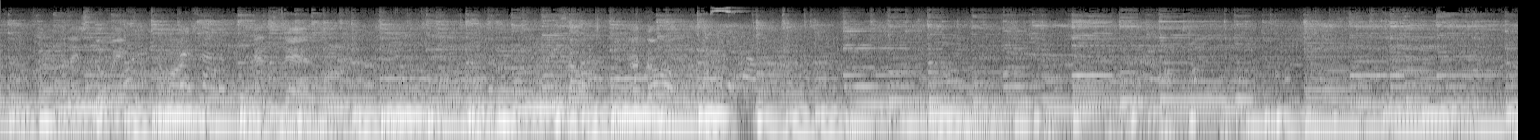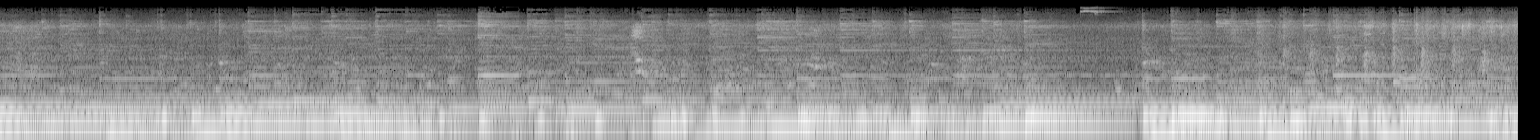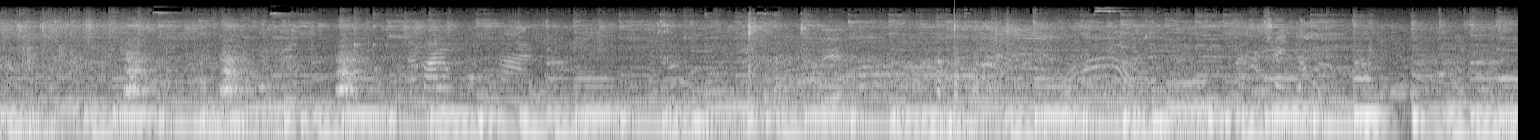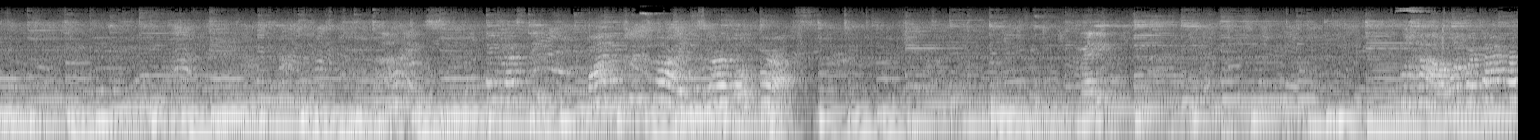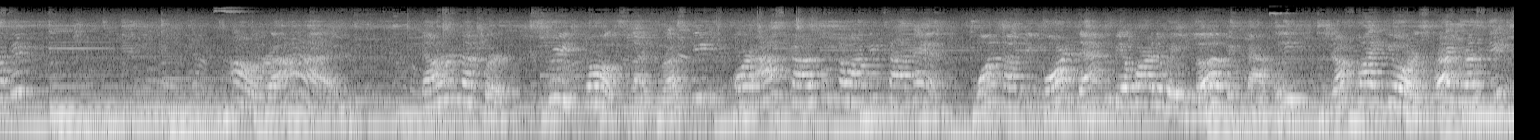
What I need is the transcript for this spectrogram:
Dogs like Rusty or Askal kung tawagin sa atin. Want nothing more than to be a part of a loving family just like yours, right, Rusty?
